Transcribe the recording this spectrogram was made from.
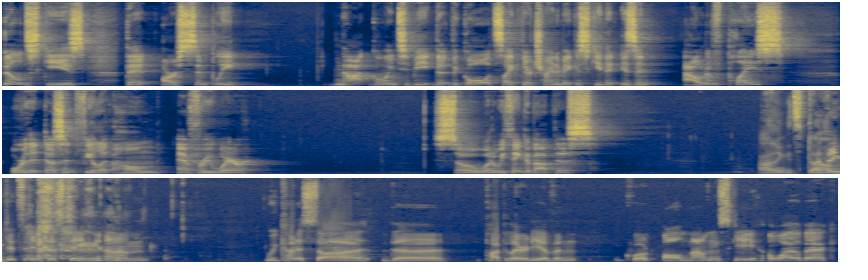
build skis that are simply not going to be the, the goal it's like they're trying to make a ski that isn't out of place or that doesn't feel at home everywhere So, what do we think about this? I think it's dumb. I think it's interesting. Um, we kind of saw the popularity of an quote all mountain ski a while back,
